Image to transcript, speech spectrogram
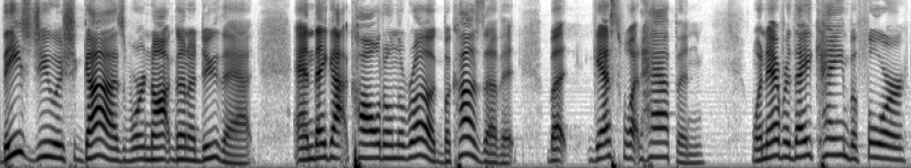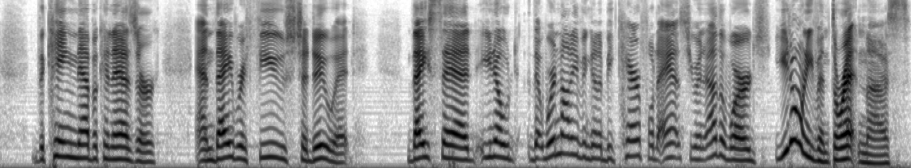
these Jewish guys were not going to do that. And they got called on the rug because of it. But guess what happened? Whenever they came before the king Nebuchadnezzar and they refused to do it, they said, you know, that we're not even going to be careful to answer you. In other words, you don't even threaten us.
